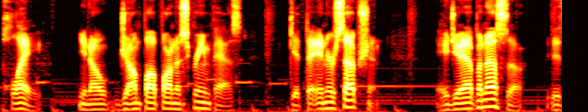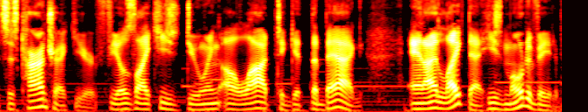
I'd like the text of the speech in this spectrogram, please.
play. You know, jump up on a screen pass, get the interception. AJ Epenesa, it's his contract year. Feels like he's doing a lot to get the bag. And I like that. He's motivated.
